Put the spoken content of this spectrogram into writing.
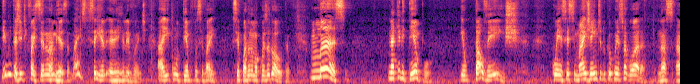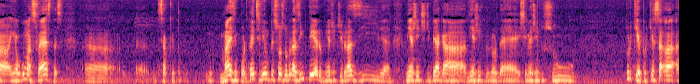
tem muita gente que faz cena na mesa, mas isso aí é irrelevante. Aí com o tempo você vai separando uma coisa da outra. Mas naquele tempo, eu talvez conhecesse mais gente do que eu conheço agora. Nas, ah, em algumas festas, ah, ah mais importantes, vinham pessoas do Brasil inteiro. Vinha gente de Brasília, vinha gente de BH, vinha gente do Nordeste, vinha gente do Sul. Por quê? Porque essa, a, a,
